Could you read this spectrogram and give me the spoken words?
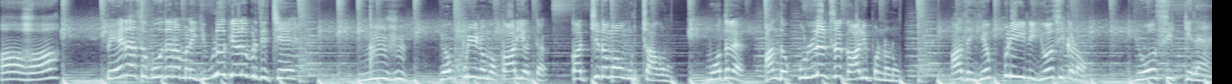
ஆஹா uh. பேராச பூத நம்மளை இவ்ளோ கேள்விப்படுத்திருச்சே எப்படி நம்ம காரியத்தை கச்சிதமா முடிச்சாகணும்? முதல்ல அந்த குள்ளன்ஸ காலி பண்ணணும். அதை எப்படின்னு யோசிக்கணும்? யோசிக்கிறேன்.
